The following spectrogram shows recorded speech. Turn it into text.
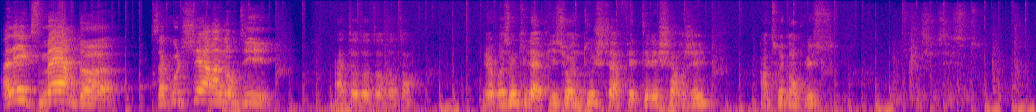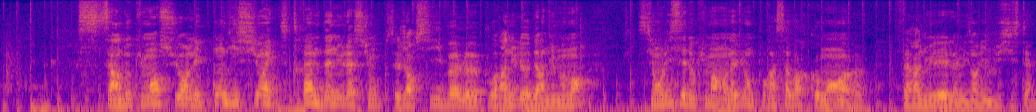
Alex, merde Ça coûte cher un ordi Attends, attends, attends, attends. J'ai l'impression qu'il a appuyé sur une touche, ça a fait télécharger un truc en plus. Qu'est-ce que c'est que ce truc? C'est un document sur les conditions extrêmes d'annulation. C'est genre s'ils veulent pouvoir annuler au dernier moment. Si on lit ces documents, à mon avis, on pourra savoir comment euh, faire annuler la mise en ligne du système.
